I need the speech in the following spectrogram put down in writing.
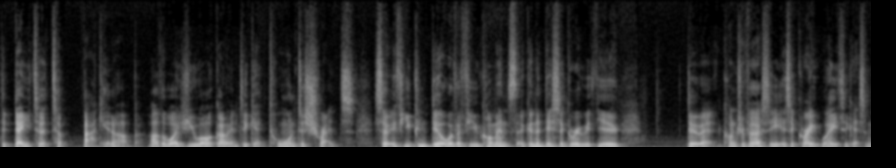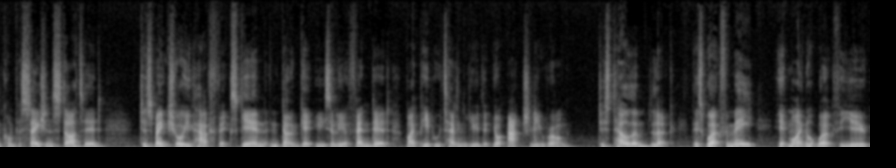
the data to back it up. Otherwise, you are going to get torn to shreds. So, if you can deal with a few comments that are going to disagree with you, do it. Controversy is a great way to get some conversation started. Just make sure you have thick skin and don't get easily offended by people telling you that you're actually wrong. Just tell them, look, this worked for me, it might not work for you.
